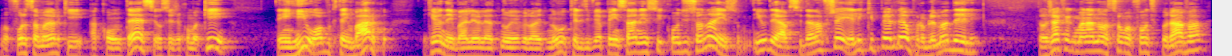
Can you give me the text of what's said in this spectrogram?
uma força maior que acontece, ou seja, como aqui tem rio, óbvio que tem barco que ele devia pensar nisso e condicionar isso. E o Deav se dá ele que perdeu o problema dele. Então, já que a Gemara não achou uma fonte por Ava,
